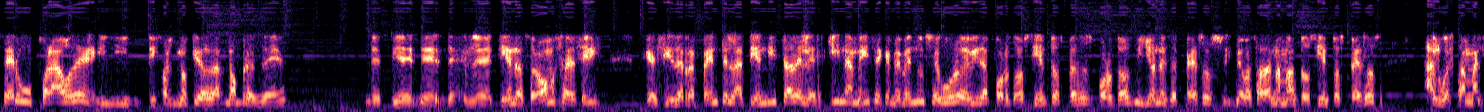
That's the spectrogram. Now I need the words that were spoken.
ser un fraude, y dijo, no quiero dar nombres de, de, tiendas, pero vamos a decir que si de repente la tiendita de la esquina me dice que me vende un seguro de vida por 200 pesos, por 2 millones de pesos, y me vas a dar nada más 200 pesos, algo está mal.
